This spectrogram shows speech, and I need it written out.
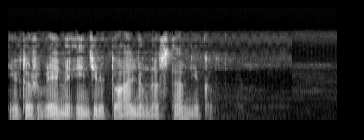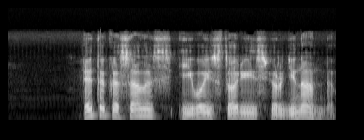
и в то же время интеллектуальным наставником. Это касалось его истории с Фердинандом,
